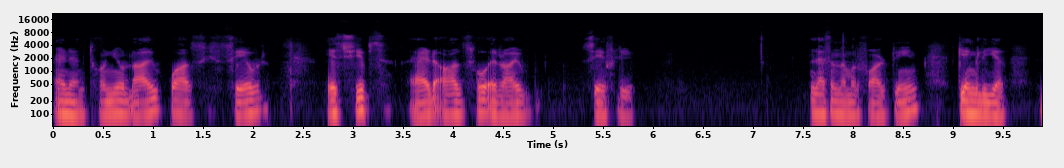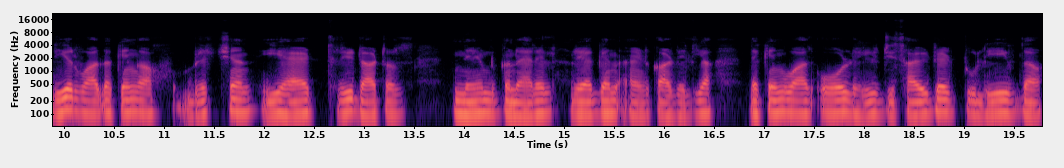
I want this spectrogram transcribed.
and Antonio's life was saved. His ships had also arrived safely. Lesson number 14 King Lear. Lear was the king of Britain. He had three daughters named Goneril, Regan, and Cordelia. The king was old. He decided to leave the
